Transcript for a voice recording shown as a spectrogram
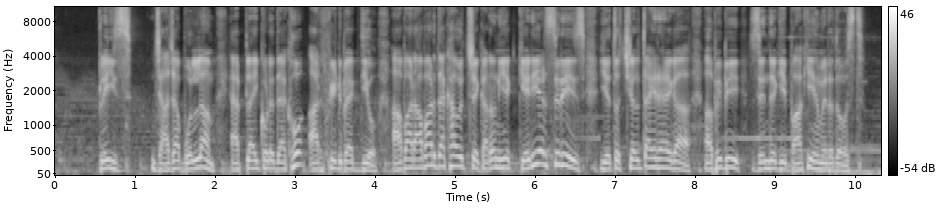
প্লিজ যা যা বললাম অ্যাপ্লাই করে দেখো আর ফিডব্যাক দিও। আবার আবার দেখা হচ্ছে, কারণ ইয়ে কেরিয়ার সিরিজ ইয়ে তো চলতাই রয়েগা অভি ভি জিন্দগি, বাকি হ্যাঁ মেরে দোস্ত।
